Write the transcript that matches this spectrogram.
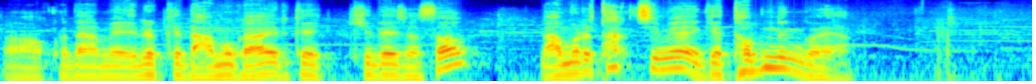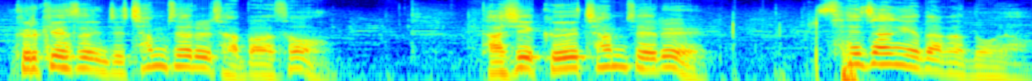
어, 그 다음에 이렇게 나무가 이렇게 기대져서 나무를 탁 치면 이렇게 덮는 거예요. 그렇게 해서 이제 참새를 잡아서 다시 그 참새를 새장에다가 넣어요.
